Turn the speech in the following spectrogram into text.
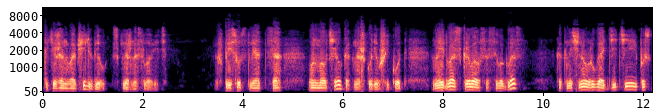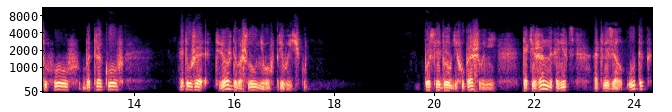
Такижан вообще любил сквернословить. В присутствии отца он молчал, как нашкодивший кот, но едва скрывался с его глаз, как начинал ругать детей, пастухов, батраков. Это уже твердо вошло у него в привычку. После долгих упрашиваний Такижан, наконец, отвязал уток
